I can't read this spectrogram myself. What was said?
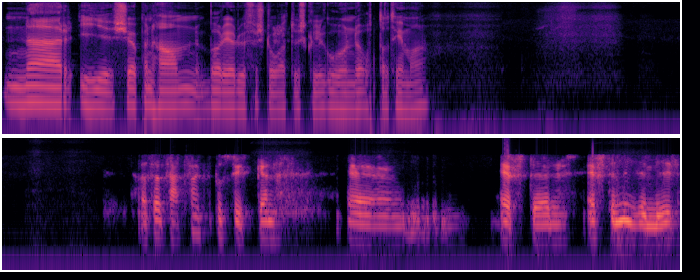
När i Köpenhamn började du förstå att du skulle gå under åtta timmar? Alltså jag satt faktiskt på cykeln eh, efter, efter nio mil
